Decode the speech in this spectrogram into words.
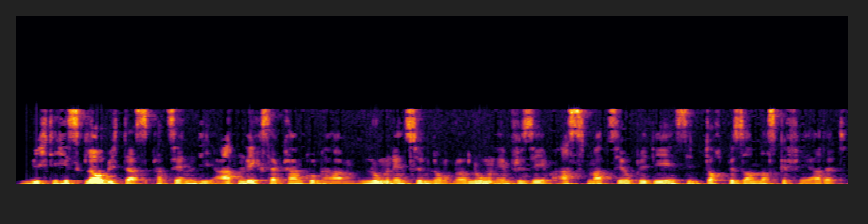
Wichtig ist, glaube ich, dass Patienten, die Atemwegserkrankungen haben, Lungenentzündung oder Lungenemphysem, Asthma, COPD, sind doch besonders gefährdet.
